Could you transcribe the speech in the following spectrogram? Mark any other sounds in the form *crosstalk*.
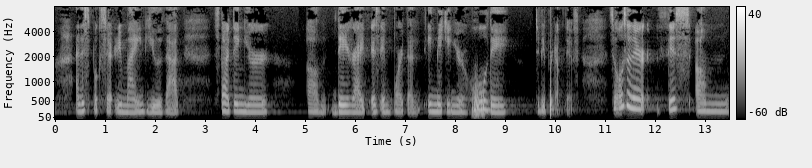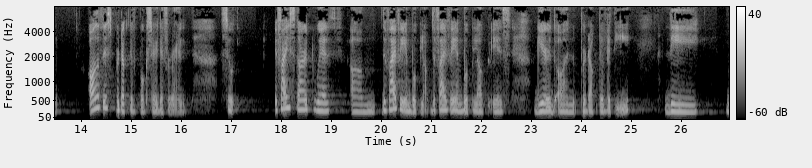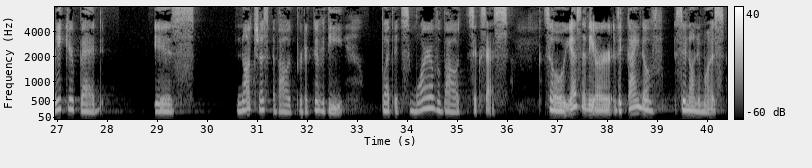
and this book remind you that starting your um, day right is important in making your whole day to be productive. So also there, this um, all of these productive books are different. So if I start with um, the 5 a.m. book club. The 5 a.m. book club is geared on productivity. The make your bed is not just about productivity, but it's more of about success. So, yes, they are the kind of synonymous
